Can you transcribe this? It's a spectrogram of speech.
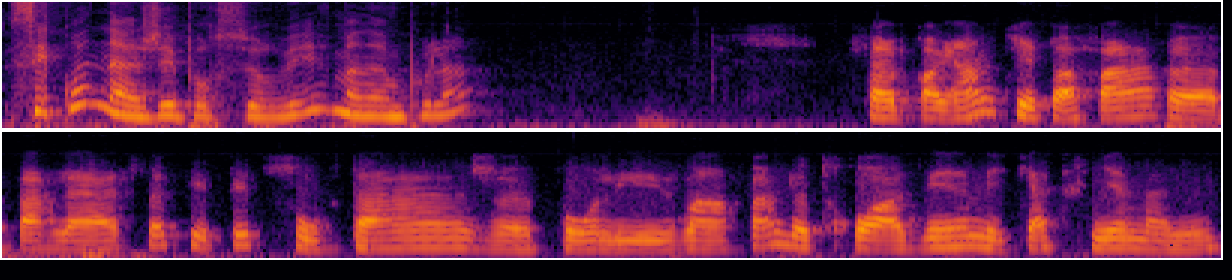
C'est quoi Nager pour survivre, Madame Poulin? C'est un programme qui est offert euh, par la Société de sauvetage pour les enfants de troisième et quatrième année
